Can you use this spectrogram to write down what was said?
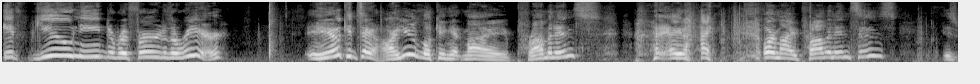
if you need to refer to the rear, you can say, Are you looking at my prominence? or my prominences? Is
